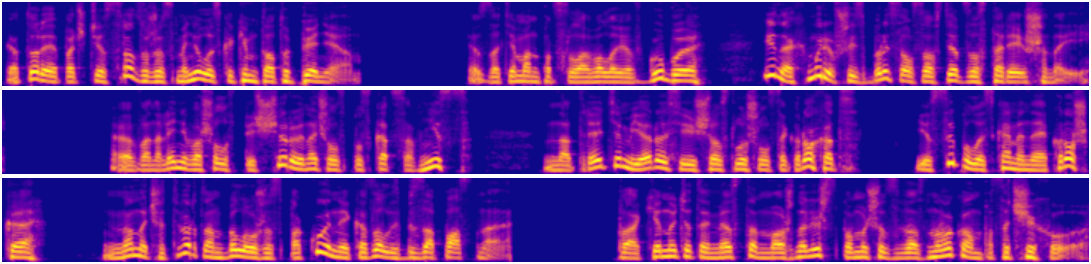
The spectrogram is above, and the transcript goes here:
которое почти сразу же сменилось каким-то отупением. Затем он поцеловал ее в губы и, нахмурившись, бросился вслед за старейшиной. Ван вошел в пещеру и начал спускаться вниз. На третьем ярусе еще слышался грохот, и сыпалась каменная крошка, но на четвертом было уже спокойно и казалось безопасно. Покинуть это место можно лишь с помощью звездного компаса Чиху.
